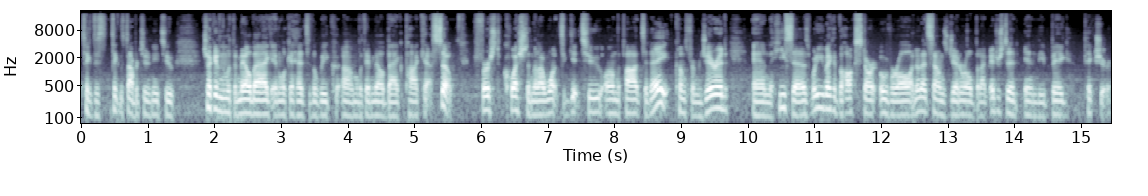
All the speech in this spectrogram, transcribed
take this take this opportunity to check in with the mailbag and look ahead to the week um, with a mailbag podcast. So, first question that I want to get to on the pod today comes from Jared, and he says, "What do you make of the Hawks start overall?" I know that sounds general, but I'm interested in the big picture.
